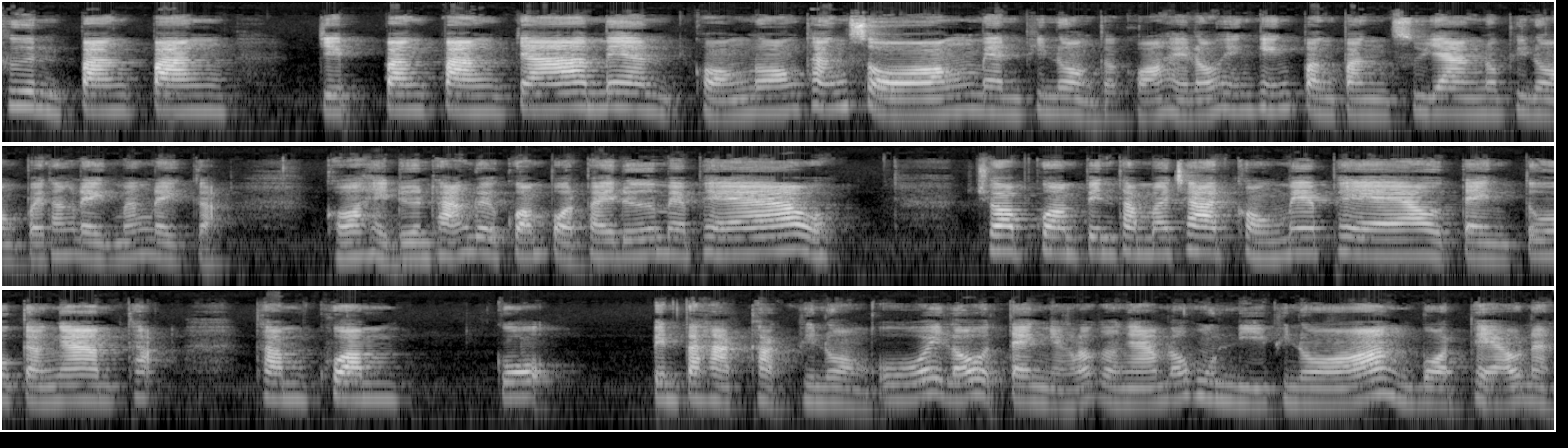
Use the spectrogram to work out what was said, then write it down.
ขึ้นปังปังเจ็บปังปังจ้าแม่นของน้องทั้งสอง แม่นพี่น้องก็ขอให้เราเฮงเฮงปังปังสุยางเนาะพี่น้องไปทั้งใดมั่งใดกะ ขอให้เดินทางด้วยความปลอดภัยเด้อแม่แพรวชอบความเป็นธรรมชาติของแม่แพรวแต่งตัวกะงามทำทำความโกเป็นตาหักขักพี่น้องโอ้ยแล้วแต่งอย่างแล้วก็งามแล้วหุ่นดีพี่น้องบอดแผวน่ะ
